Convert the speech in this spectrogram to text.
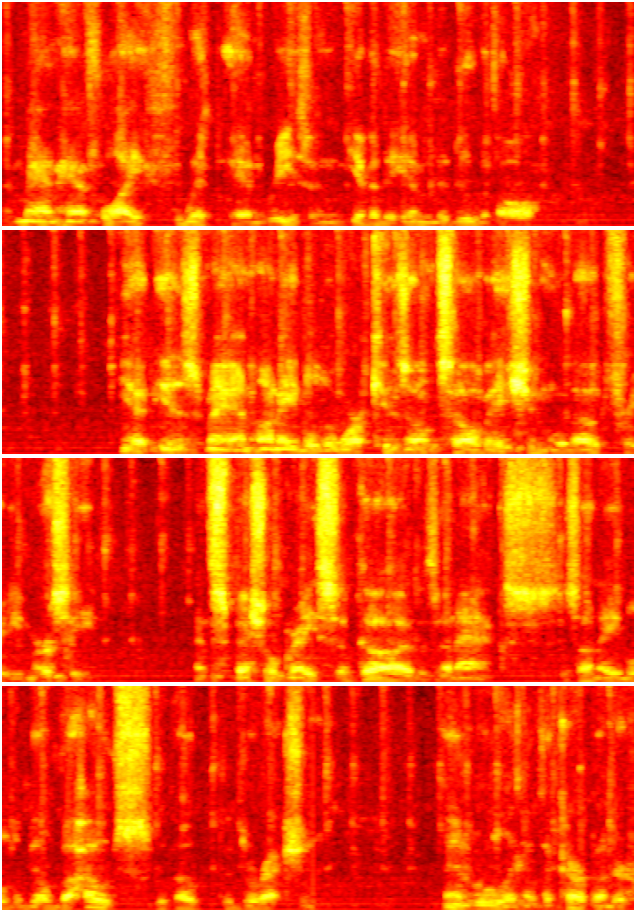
and man hath life, wit, and reason given to him to do withal. Yet is man unable to work his own salvation without free mercy and special grace of God as an axe is unable to build the house without the direction and ruling of the carpenter.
